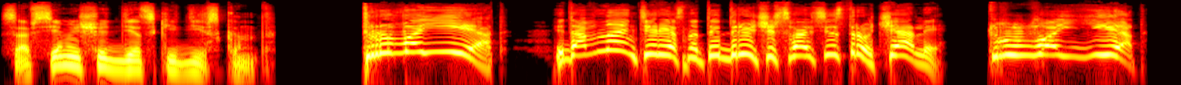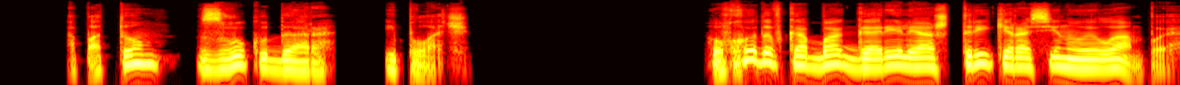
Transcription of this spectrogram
Совсем еще детский дисконт. «Травоед! И давно, интересно, ты дрючишь свою сестру, Чарли? Травоед!» А потом звук удара и плач. У входа в кабак горели аж три керосиновые лампы,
